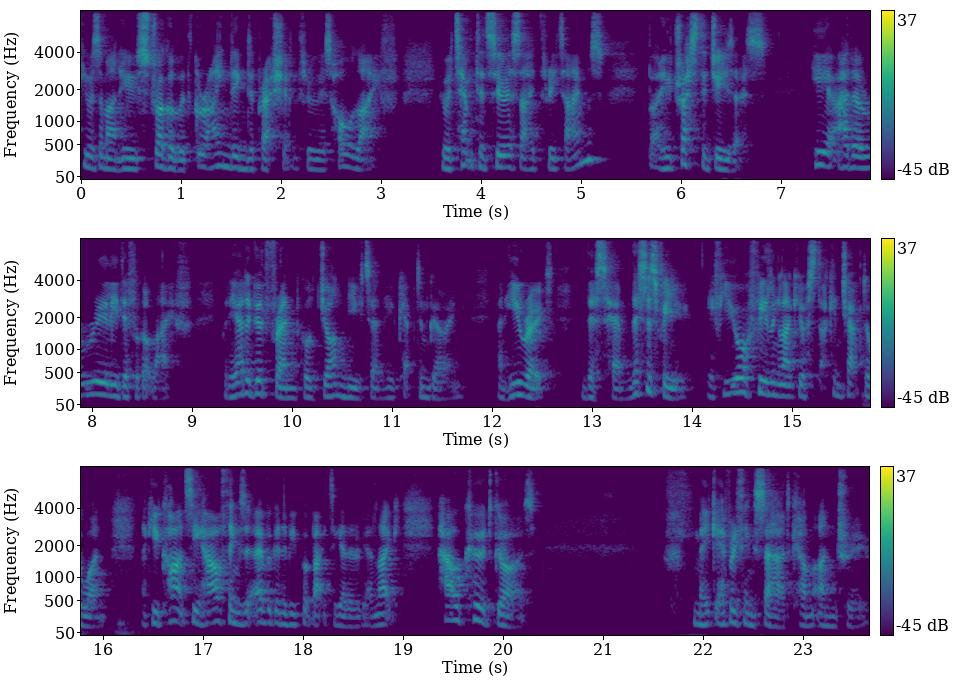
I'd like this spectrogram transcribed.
He was a man who struggled with grinding depression through his whole life, who attempted suicide three times, but who trusted Jesus. He had a really difficult life, but he had a good friend called John Newton who kept him going. And he wrote this hymn. This is for you. If you're feeling like you're stuck in chapter one, like you can't see how things are ever going to be put back together again, like how could God make everything sad come untrue?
